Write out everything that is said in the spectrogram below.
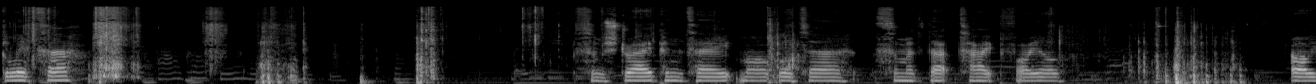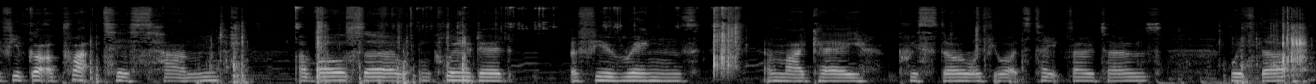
glitter some striping tape, more glitter, some of that type foil. Or if you've got a practice hand, I've also included a few rings and like a crystal if you wanted to take photos with that.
